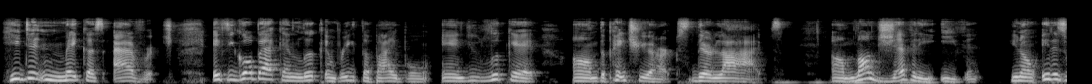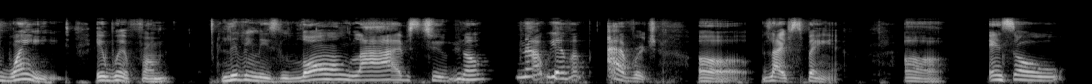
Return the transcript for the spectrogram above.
he didn't make us average. If you go back and look and read the Bible and you look at um, the patriarchs, their lives, um, longevity, even, you know, it has waned. It went from living these long lives to, you know, now we have an average uh, lifespan. Uh, and so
